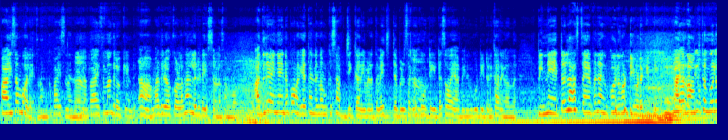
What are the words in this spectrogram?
പായസം പോലെ. നമുക്ക് പായസം തന്നെ പായസം മധുരമൊക്കെ ഉണ്ട്. ആ മധുരമൊക്കെ ഉള്ള നല്ലൊരു ടേസ്റ്റ് ഉള്ള സംഭവം. അത് കഴിഞ്ഞ് അതിന്റെ പുറകെ തന്നെ നമുക്ക് സബ്ജി കറി ഇവിടുത്തെ വെജിറ്റബിൾസ് ഒക്കെ കൂട്ടിയിട്ട് സോയാബീനും കൂട്ടിയിട്ട് ഒരു കറി വന്ന്. പിന്നെ ഏറ്റവും ലാസ്റ്റ് ആയപ്പോ ഞങ്ങൾക്ക് ഒരു റൊട്ടി കൂടെ കിട്ടി. കാരണം നമുക്ക് ഇഷ്ടംപോലെ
